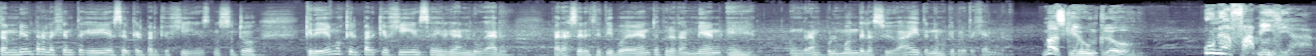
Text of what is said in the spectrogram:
también para la gente que vive cerca del Parque O'Higgins. Nosotros creemos que el Parque O'Higgins es el gran lugar para hacer este tipo de eventos, pero también es un gran pulmón de la ciudad y tenemos que protegerlo. Más que un club, una familia.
